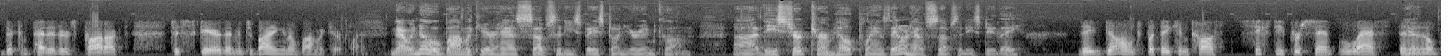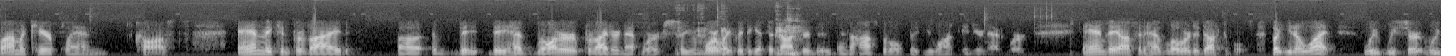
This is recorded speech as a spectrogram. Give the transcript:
the competitor's product to scare them into buying an Obamacare plan. Now we know Obamacare has subsidies based on your income. Uh, these short-term health plans, they don't have subsidies, do they? They don't, but they can cost 60% less than yeah. an Obamacare plan costs, and they can provide. Uh, they, they have broader provider networks, so you're more likely to get the doctor and the hospital that you want in your network, and they often have lower deductibles. But you know what? We we sur- we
